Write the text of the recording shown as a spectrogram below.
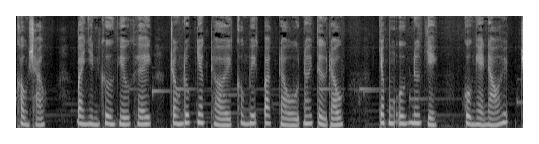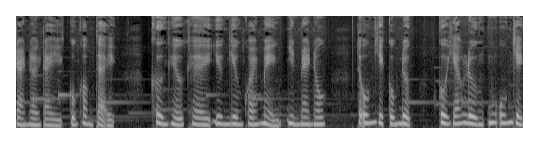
Không sao, bà nhìn Khương Hiểu Khê trong lúc nhất thời không biết bắt đầu nói từ đâu. Cháu muốn uống nước gì? Cô nghe nói trà nơi đây cũng không tệ. Khương Hiểu Khê dương dương khóe miệng nhìn menu. Tôi uống gì cũng được, cô giáo lương muốn uống gì?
